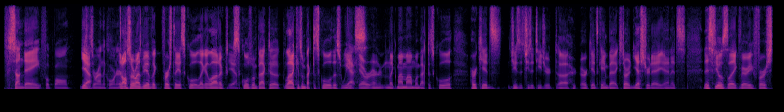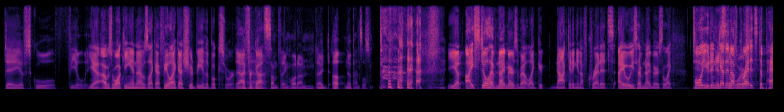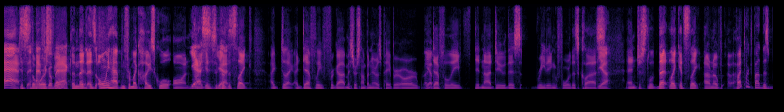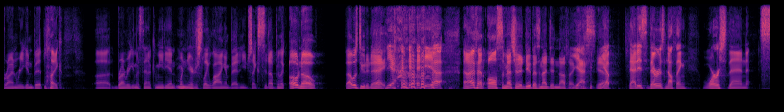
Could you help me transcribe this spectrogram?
Sunday football. yeah, is around the corner. It also reminds me of like first day of school. Like a lot of Yeah. schools went back to a lot of kids went back to school this week. Yes. Or, or, like my mom went back to school. Her kids, she's a, she's a teacher. Uh, her, her kids came back started yesterday, and it's this feels like very first day of school feeling. yeah, I was walking in. and I was like, I feel like I should be in the bookstore. Yeah, I forgot uh. something. Hold on. Did I, up, oh, no pencils. Yep. I still have nightmares about like not getting enough credits. I always have nightmares of like, Paul, Dude, you didn't get enough worst. credits to pass. It's the worst go feeling. back. and that, it's only happened from like high school on. Yes, like, it's, 'cause yes. it's like I like I definitely forgot Mr. Sampanero's paper, or I definitely did not do this reading for this class. Yeah. And just that like it's like I don't know. If, have I talked about this Brian Regan bit like? Uh, Brian Regan, the stand-up comedian, when you're just like lying in bed and you just like sit up and like, oh no, that was due today. yeah, yeah. and I've had all semester to do this, and I did nothing. Yes. Yeah. Yep. That is. There is nothing worse than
